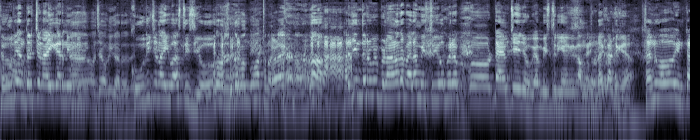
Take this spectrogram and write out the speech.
ਖੂਹ ਦੇ ਅੰਦਰ ਚਣਾਈ ਕਰਨੀ ਹੁੰਦੀ ਸੀ। ਅੱਛਾ ਉਹੀ ਕਰਦੇ ਸੀ। ਖੂਹ ਦੀ ਚਣਾਈ ਵਾਸਤੇ ਸੀ ਉਹ। ਹਰਜਿੰਦਰ ਵਾਂਗੂ ਹੱਥ ਨਾਲ ਹਰਜਿੰਦਰ ਨੂੰ ਵੀ ਬਣਾਉਣਾ ਤਾਂ ਪਹਿਲਾਂ ਮਿਸਤਰੀ ਉਹ ਫਿਰ ਟਾਈਮ ਚੇਂਜ ਹੋ ਗਿਆ। ਮਿਸਤਰੀਆਂ ਦਾ ਕੰਮ ਥੋੜਾ ਘਟ ਗਿਆ। ਤੁਹਾਨੂੰ ਉਹ ਇੰਟਾ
